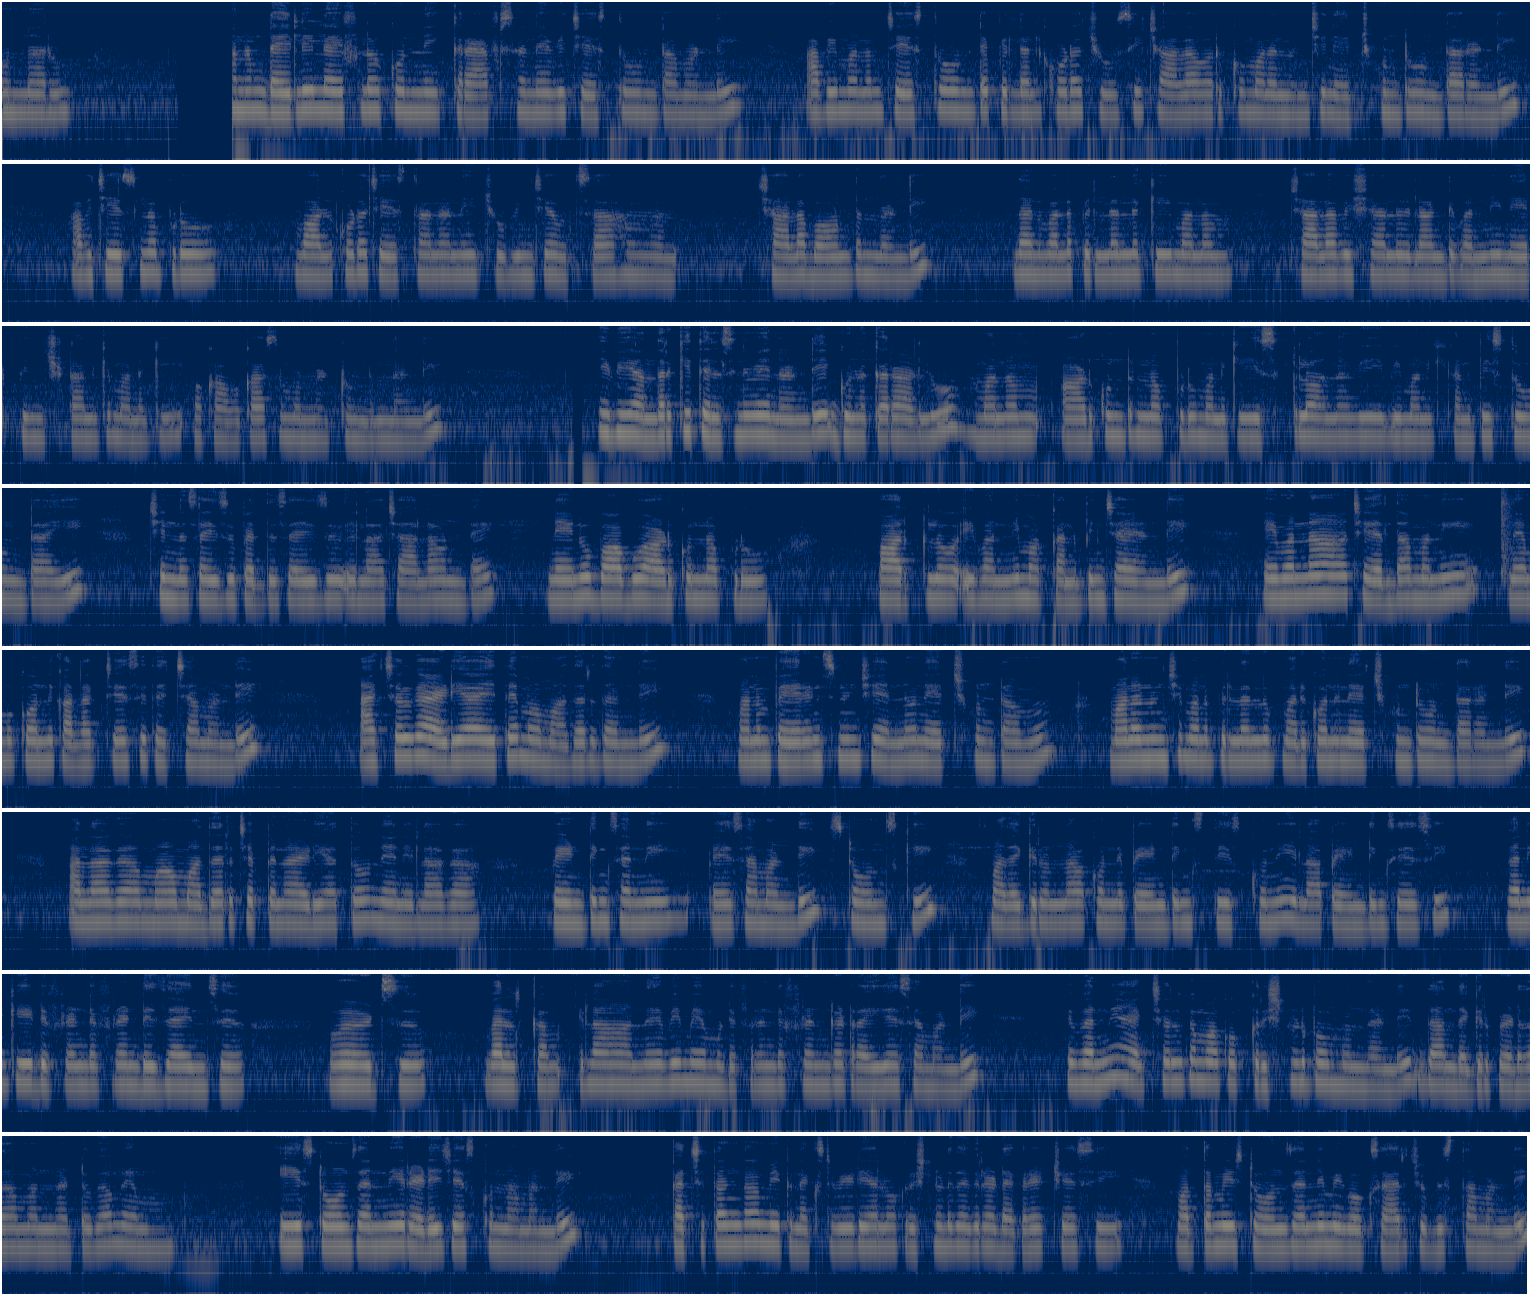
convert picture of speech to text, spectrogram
ఉన్నారు మనం డైలీ లైఫ్లో కొన్ని క్రాఫ్ట్స్ అనేవి చేస్తూ ఉంటామండి. అవి మనం చేస్తూ ఉంటే పిల్లలు కూడా చూసి చాలా వరకు మన నుంచి నేర్చుకుంటూ ఉంటారండి. అవి చేసినప్పుడు వాళ్ళు కూడా చేస్తానని చూపించే ఉత్సాహం చాలా బాగుంటుందండి. దానివల్ల పిల్లలకి మనం చాలా విషయాలు ఇలాంటివన్నీ నేర్పించడానికి మనకి ఒక అవకాశం ఉన్నట్టు ఉంటుందండి ఇవి అందరికీ తెలిసినవేనండి. గులకరాళ్ళు మనం ఆడుకుంటున్నప్పుడు మనకి ఇసుకలో అన్నవి ఇవి మనకి కనిపిస్తూ ఉంటాయి. చిన్న సైజు పెద్ద సైజు ఇలా చాలా ఉంటాయి. నేను బాబు ఆడుకున్నప్పుడు పార్క్లో ఇవన్నీ మాకు కనిపించాయండి. ఏమన్నా చేద్దామని మేము కొన్ని కలెక్ట్ చేసి తెచ్చామండి. యాక్చువల్గా ఐడియా అయితే మా మదర్దండి. మనం పేరెంట్స్ నుంచి ఎన్నో నేర్చుకుంటాము. మన నుంచి మన పిల్లలు మరికొన్ని నేర్చుకుంటూ ఉంటారండి. అలాగా మా మదర్ చెప్పిన ఐడియాతో నేను ఇలాగా పెయింటింగ్స్ అన్నీ వేసామండి స్టోన్స్కి. మా దగ్గర ఉన్న కొన్ని పెయింటింగ్స్ తీసుకుని ఇలా పెయింటింగ్స్ వేసి దానికి different different designs words welcome ఇలా అనేవి మేము డిఫరెంట్ డిఫరెంట్గా ట్రై చేసామండి. ఇవన్నీ యాక్చువల్గా మాకు ఒక కృష్ణుడి బొమ్మ ఉందండి. దాని దగ్గర పెడదామన్నట్టుగా మేము ఈ స్టోన్స్ అన్నీ రెడీ చేసుకున్నామండి. ఖచ్చితంగా మీకు నెక్స్ట్ వీడియోలో కృష్ణుడి దగ్గర డెకరేట్ చేసి మొత్తం ఈ స్టోన్స్ అన్నీ మీకు ఒకసారి చూపిస్తామండి.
